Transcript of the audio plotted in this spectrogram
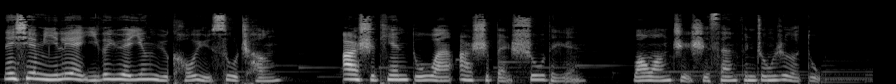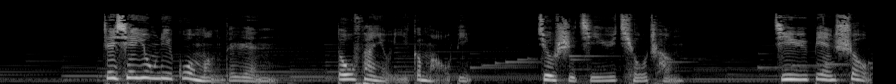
那些迷恋一个月英语口语速成，二十天读完二十本书的人。往往只是三分钟热度。这些用力过猛的人，都犯有一个毛病，就是急于求成，急于变瘦，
